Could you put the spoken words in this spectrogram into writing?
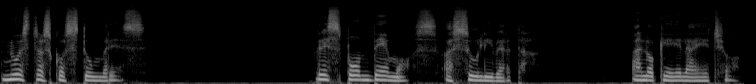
nuestras costumbres, respondemos a su libertad, a lo que Él ha hecho.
